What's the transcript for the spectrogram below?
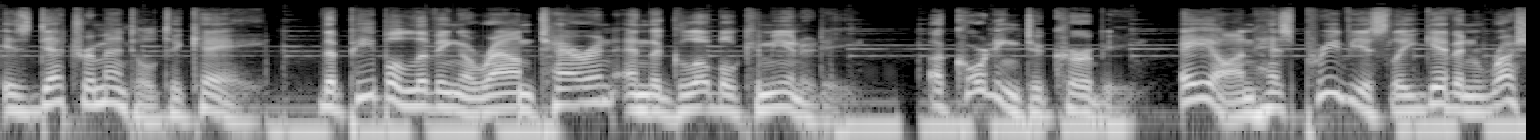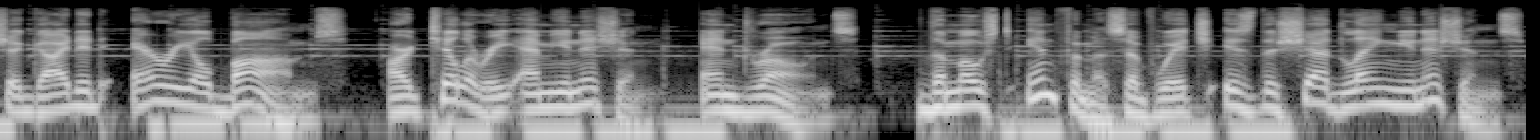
is detrimental to K, the people living around Tehran and the global community. According to Kirby, Aon has previously given Russia-guided aerial bombs, artillery ammunition, and drones. The most infamous of which is the Shedlang munitions,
